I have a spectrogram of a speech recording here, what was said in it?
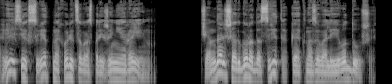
Весь их свет находится в распоряжении Рейн. Чем дальше от города света, как называли его души,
